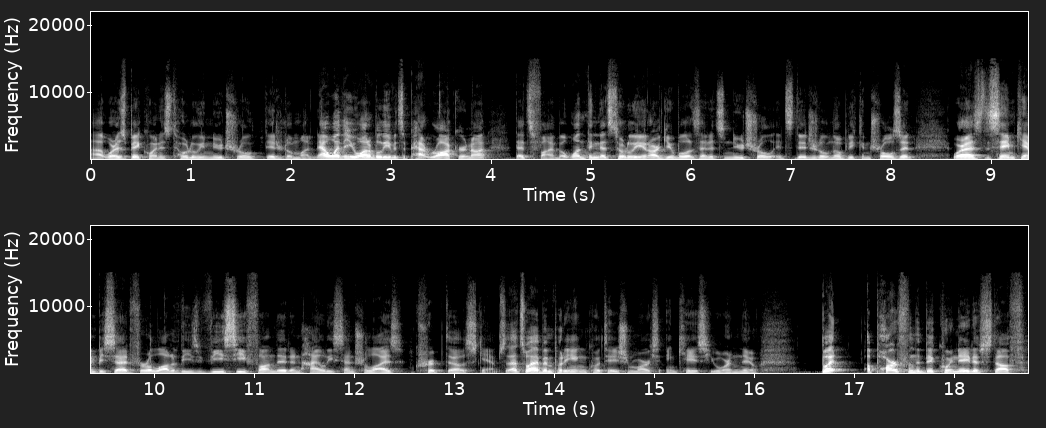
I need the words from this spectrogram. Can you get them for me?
Uh, whereas Bitcoin is totally neutral digital money. Now, whether you want to believe it's a pet rock or not, that's fine. But one thing that's totally inarguable is that it's neutral, it's digital, nobody controls it. Whereas the same can't be said for a lot of these VC funded and highly centralized crypto scams. So that's why I've been putting it in quotation marks in case you are new. But apart from the Bitcoin native stuff,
